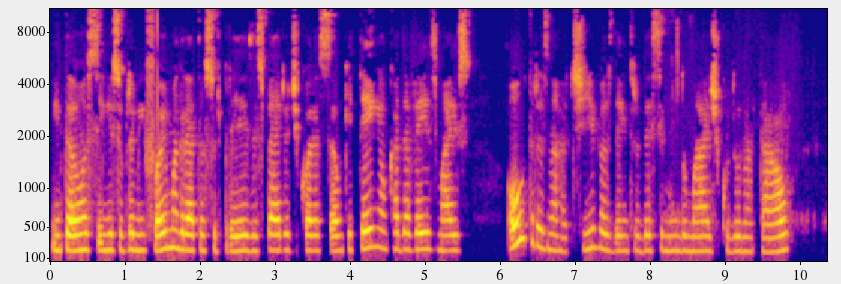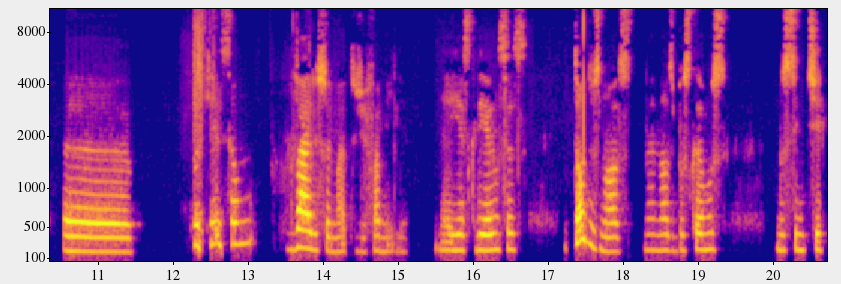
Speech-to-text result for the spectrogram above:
então, assim, isso para mim foi uma grata surpresa. Espero de coração que tenham cada vez mais outras narrativas dentro desse mundo mágico do Natal, porque são vários formatos de família, né? E as crianças, todos nós né? Nós buscamos nos sentir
